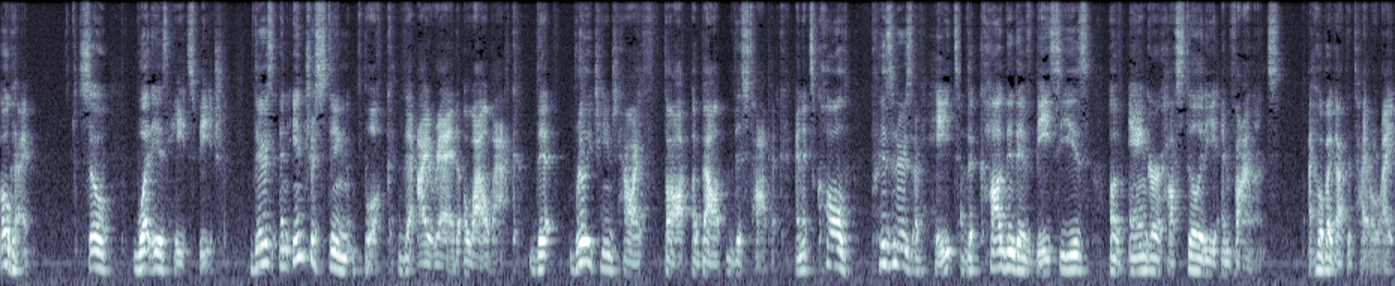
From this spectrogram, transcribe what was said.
Okay, so what is hate speech? There's an interesting book that I read a while back that really changed how I thought about this topic, and it's called Prisoners of Hate The Cognitive Bases of Anger, Hostility, and Violence. I hope I got the title right.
